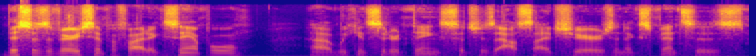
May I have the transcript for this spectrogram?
this is a very simplified example uh, we considered things such as outside shares and expenses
